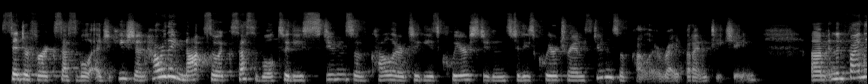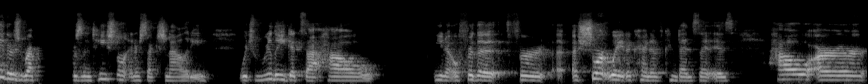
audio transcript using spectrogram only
center for accessible education how are they not so accessible to these students of color to these queer students to these queer trans students of color right that i'm teaching? Um, and then finally there's rep- representational intersectionality, which really gets at how, you know, for the for a short way to kind of condense it is how our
